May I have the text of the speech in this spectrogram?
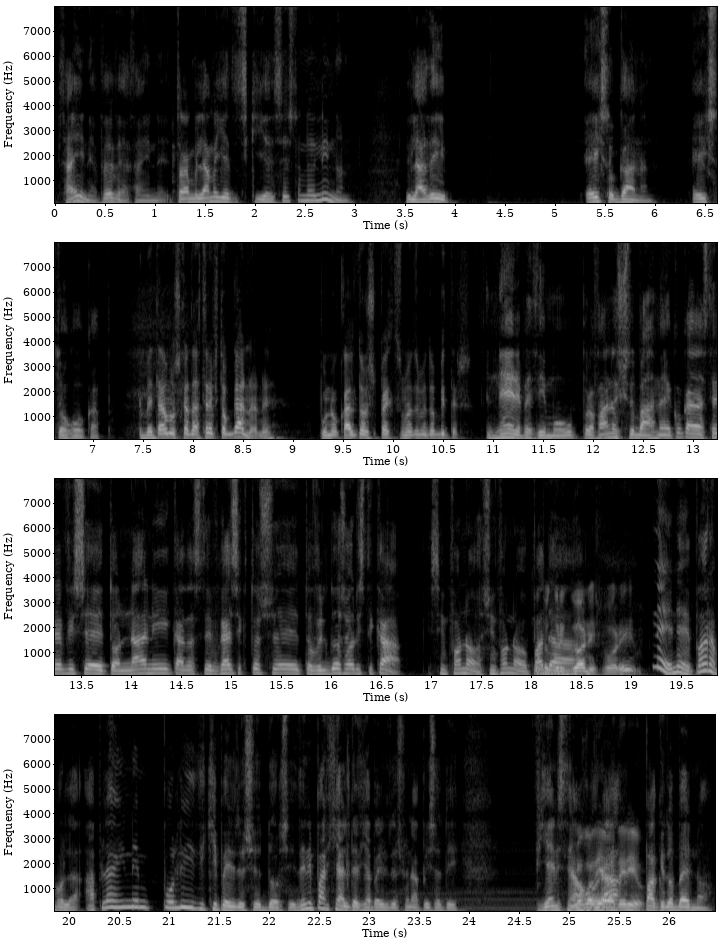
Θα είναι, βέβαια θα είναι. Τώρα μιλάμε για τι κυριαρχίε των Ελλήνων. Δηλαδή, έχεις τον Κάναν, έχεις τον Γόκαπ. Ε, μετά όμως καταστρέφει τον Κάναν, ε, που είναι ο καλύτερος παίκτης μαζί με τον Πίτερς. Ναι, ρε παιδί μου, προφανώς και στον Παναθηναϊκό καταστρέφει τον Νάνι, βγάζει εκτός ε, το Βιλντό οριστικά. Συμφωνώ, συμφωνώ. Και Πάντα... τον Γκριγκόνης μπορεί. Ναι, ναι, πάρα πολλά. Απλά είναι πολύ ειδική περίπτωση ο Ντόρσεϊ. Δεν υπάρχει άλλη τέτοια περίπτωση που να πεις ότι βγαίνεις στην Λόγω αγορά, διαβατηρίου. πάω και τον παίρνω.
